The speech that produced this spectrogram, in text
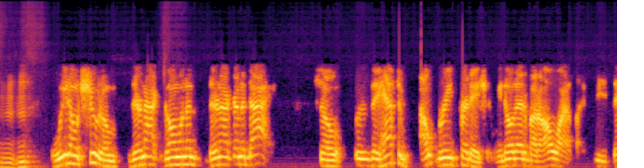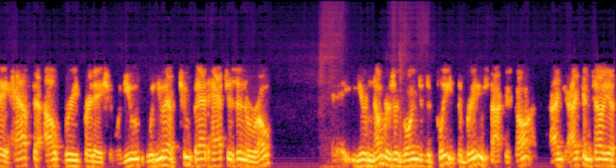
Mm-hmm. We don't shoot them. They're not going to, they're not going to die. So they have to outbreed predation. We know that about all wildlife. They have to outbreed predation. When you when you have two bad hatches in a row, your numbers are going to deplete. The breeding stock is gone. I, I can tell you,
